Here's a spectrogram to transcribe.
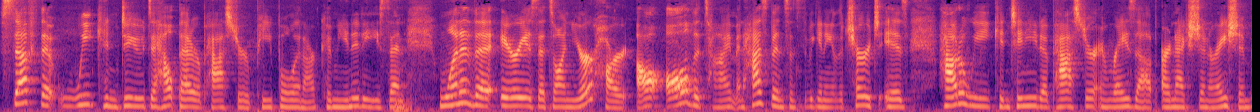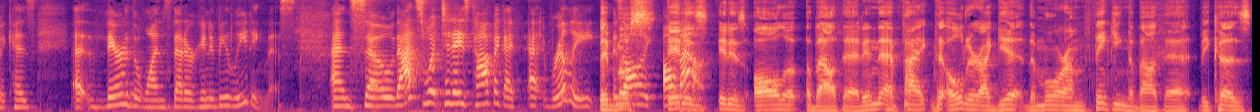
stuff that we can do to help better pastor people in our communities. And mm-hmm. one of the areas that's on your heart all, all the time and has been since the beginning of the church is how do we continue to pastor and raise up our next generation? Because uh, they're the ones that are going to be leading this. And so that's what today's topic I, I really it is most, all, all it about. Is, it is all about that. And in fact, the older I get, the more I'm thinking about that because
